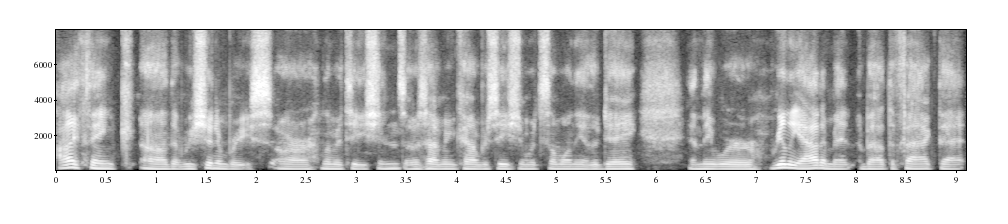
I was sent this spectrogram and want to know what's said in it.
I think uh, that we should embrace our limitations. I was having a conversation with someone the other day, and they were really adamant about the fact that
